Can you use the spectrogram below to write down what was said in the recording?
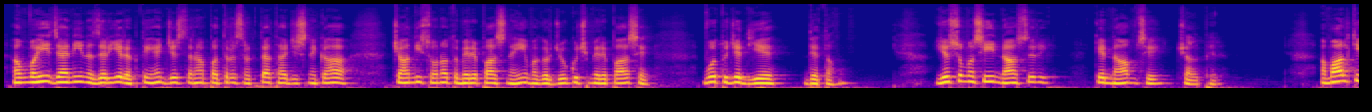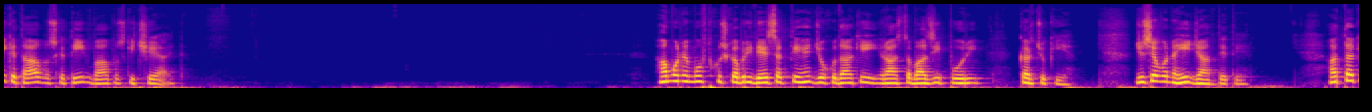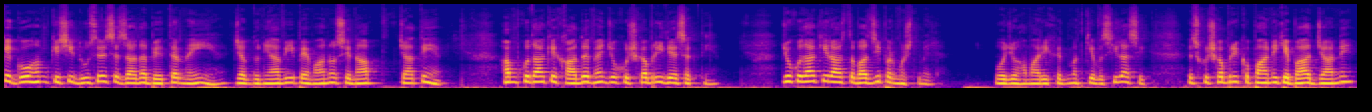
ہم وہی ذہنی نظریے رکھتے ہیں جس طرح پترس رکھتا تھا، جس نے کہا، چاندی سونا تو میرے پاس نہیں، مگر جو کچھ میرے پاس ہے، وہ تجھے دیے دیتا ہوں۔ یسو مسیح ناصری کے نام سے چل پھر۔ امال کی کتاب اس کے تین باپ، اس کی چھ آئے ہم انہیں مفت خوشخبری دے سکتے ہیں جو خدا کی راست بازی پوری کر چکی ہے، جسے وہ نہیں جانتے تھے۔ حتیٰ کہ گو ہم کسی دوسرے سے زیادہ بہتر نہیں ہیں۔ جب دنیاوی پیمانوں سے ناپ جاتے ہیں، ہم خدا کے خادم ہیں جو خوشخبری دے سکتے ہیں، جو خدا کی راست بازی پر مشتمل ہے۔ وہ جو ہماری خدمت کے وسیلہ سے اس خوشخبری کو پانے کے بعد جانے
